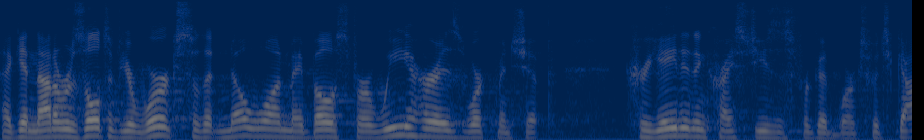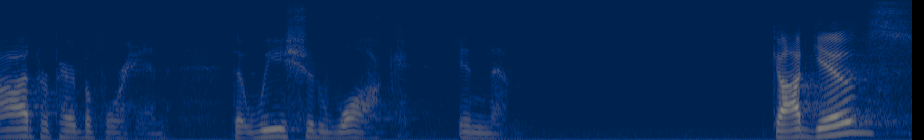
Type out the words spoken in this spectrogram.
Again, not a result of your works, so that no one may boast, for we are his workmanship, created in Christ Jesus for good works, which God prepared beforehand that we should walk in them. God gives,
